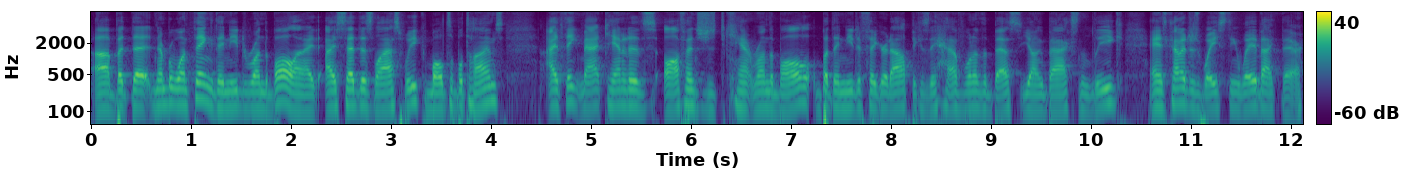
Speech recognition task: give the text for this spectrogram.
Uh, but the number one thing they need to run the ball, and I, I said this last week multiple times. I think Matt Canada's offense just can't run the ball, but they need to figure it out because they have one of the best young backs in the league, and it's kind of just wasting away back there.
